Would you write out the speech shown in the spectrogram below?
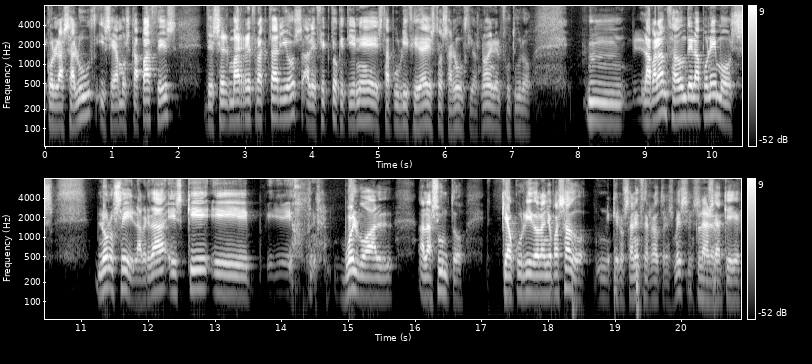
con la salud y seamos capaces de ser más refractarios al efecto que tiene esta publicidad, estos anuncios, ¿no? En el futuro. Mm, la balanza, ¿dónde la ponemos? No lo sé, la verdad es que eh, eh, vuelvo al, asunto que ha ocurrido el año pasado, que nos han encerrado tres meses. Claro. O sea que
